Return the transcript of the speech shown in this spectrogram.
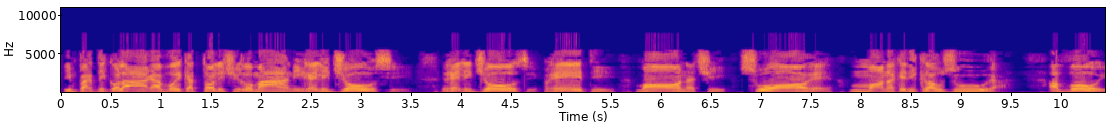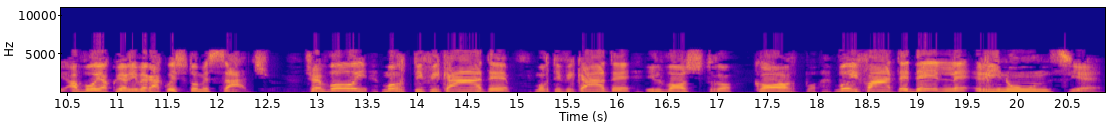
in particolare a voi cattolici romani, religiosi, religiosi, preti, monaci, suore, monache di clausura, a voi, a voi a cui arriverà questo messaggio. Cioè voi mortificate, mortificate il vostro corpo, voi fate delle rinunzie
